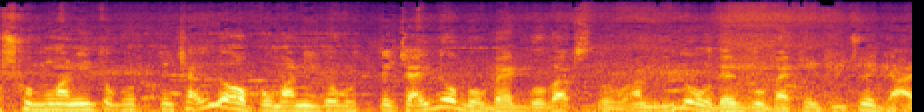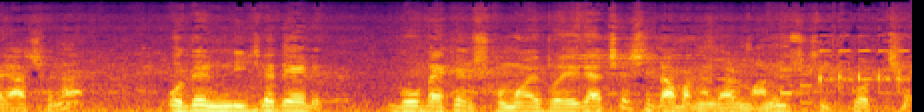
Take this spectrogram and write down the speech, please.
অসম্মানিত করতে চাইলো, অপমানিত করতে চাইলো go back go back slogan দিল, ওদের গো ব্যাকে কিছুই যায় আসে না। ওদের নিজেদের গো ব্যাকের সময় হয়ে গেছে, সেটা বাংলার মানুষ ঠিক করছে,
